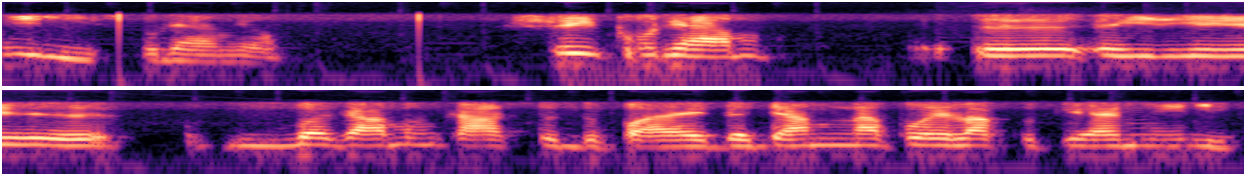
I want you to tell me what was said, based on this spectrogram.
milii, spuneam eu. Și îi puneam, ă, îi ă, băgam în casă, după aia îi dădeam înapoi la cutia milii.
